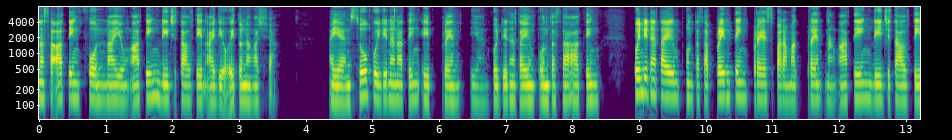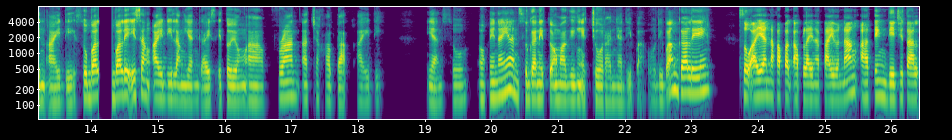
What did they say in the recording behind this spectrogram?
nasa ating phone na yung ating digital TIN ID. O, ito na nga siya. Ayan, so pwede na nating i-print yan. Pwede na tayong punta sa ating pwede na tayong punta sa printing press para mag-print ng ating digital TIN ID. So bali, bali isang ID lang yan guys. Ito yung ah, front at saka back ID. Yan, so okay na yan. So ganito ang magiging itsura niya, di ba? O di ba ang galing? So ayan, nakapag-apply na tayo ng ating digital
